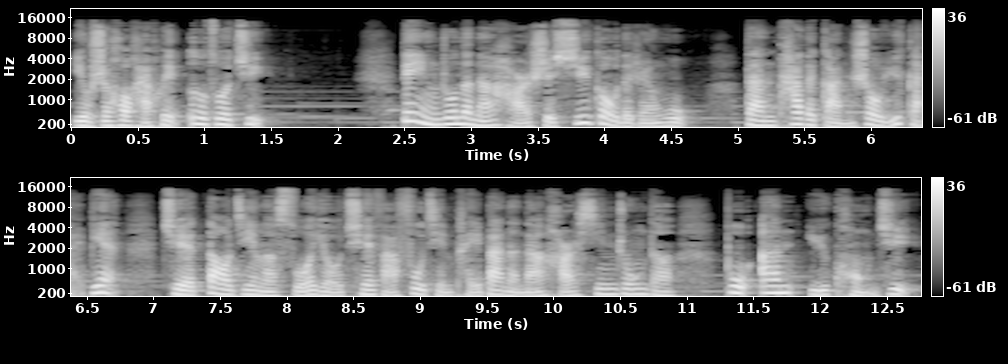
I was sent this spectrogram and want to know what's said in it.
有时候还会恶作剧。电影中的男孩是虚构的人物。但他的感受与改变，却道尽了所有缺乏父亲陪伴的男孩心中的不安与恐惧、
